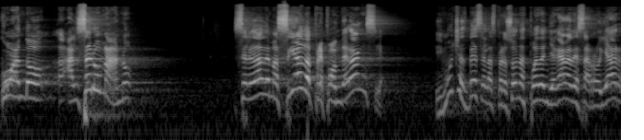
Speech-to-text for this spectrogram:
cuando al ser humano se le da demasiada preponderancia. Y muchas veces las personas pueden llegar a desarrollar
